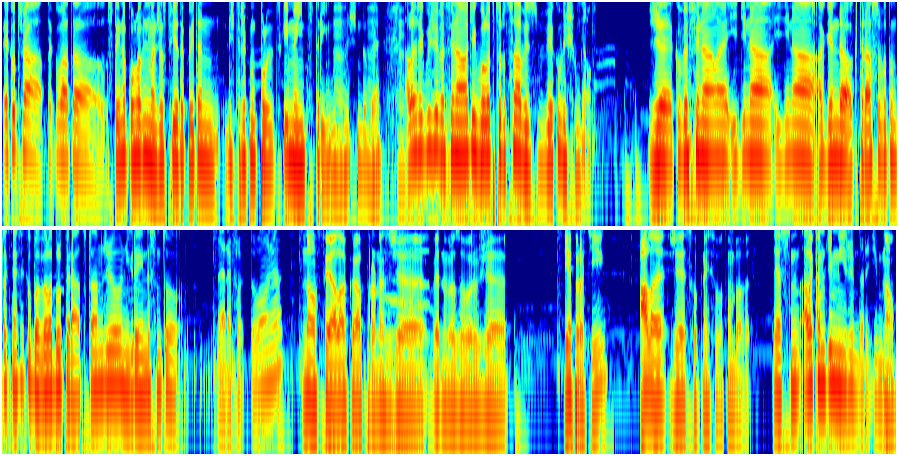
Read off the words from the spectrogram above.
jako třeba taková ta stejnopohlavní manželství je takový ten, když to řeknu, politický mainstream v Mm, dnešní době. mm, mm. Ale řekl bych, že ve finále těch voleb to docela vys, jako vyšumělo. Že jako ve finále jediná, jediná agenda, která se o tom tak nějak jako bavila, byl Pirátstan, že jo? Nikde jinde jsem to nereflektoval nějak. No, Fiala akorát prones, že v jednom rozhovoru, že je proti, ale že je schopný se o tom bavit. Jasný, ale kam tím mířím tady tím, No,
